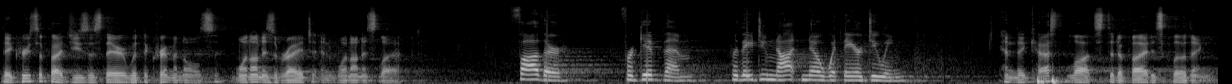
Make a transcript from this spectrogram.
they crucified Jesus there with the criminals, one on his right and one on his left. Father, forgive them, for they do not know what they are doing. And they cast lots to divide his clothing.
